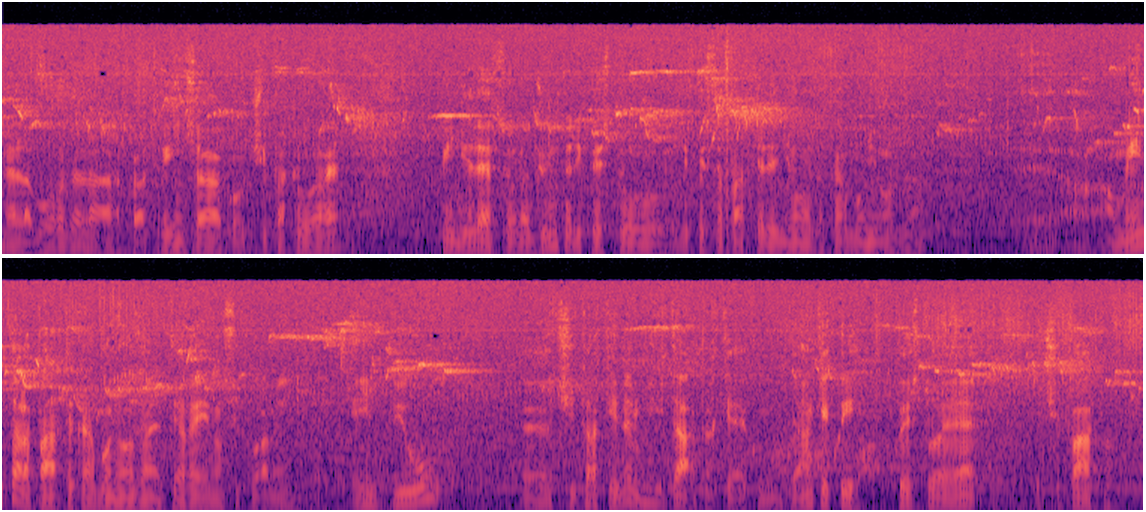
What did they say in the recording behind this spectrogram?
nel lavoro della trincia col cipatore. Quindi adesso l'aggiunta di, di, questa parte legnosa, carboniosa eh, aumenta la parte carboniosa nel terreno sicuramente. E in più eh, ci trattiene l'umidità perché comunque anche qui questo è cipato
